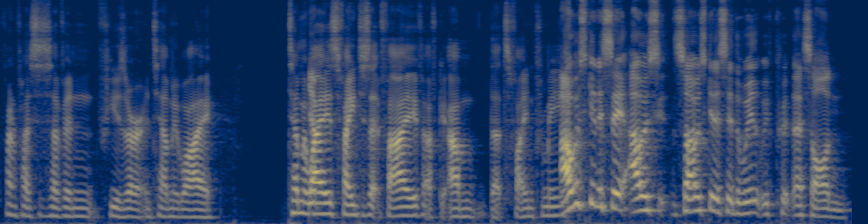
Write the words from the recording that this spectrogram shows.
Final Fantasy Seven, Fuser, and Tell Me Why. Tell Me Yep. Why is fine to sit five. I've got, um, that's fine for me. I was gonna say I was so I was gonna say the way that we've put this on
